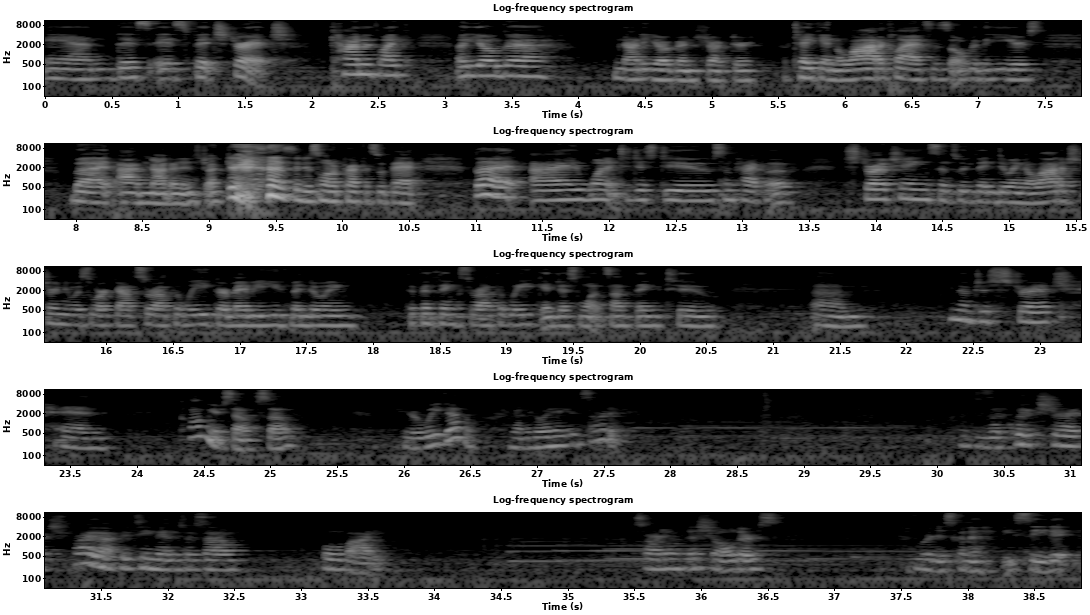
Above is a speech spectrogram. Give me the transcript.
and this is Fit Stretch. Kind of like a yoga, not a yoga instructor. I've taken a lot of classes over the years, but I'm not an instructor, so just want to preface with that. But I wanted to just do some type of stretching since we've been doing a lot of strenuous workouts throughout the week, or maybe you've been doing different things throughout the week and just want something to, um, you know, just stretch and calm yourself. So here we go. I'm going to go ahead and get started. Is a quick stretch, probably about 15 minutes or so, full body. Starting with the shoulders. We're just to be seated.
